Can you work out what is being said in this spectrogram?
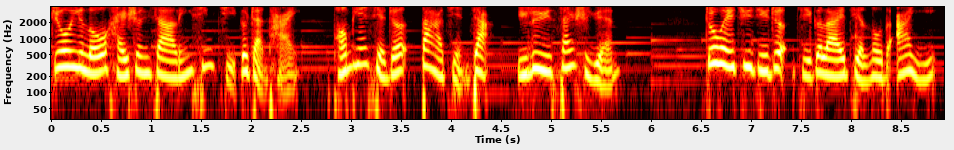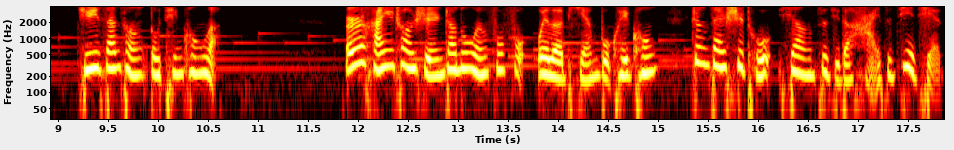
只有一楼还剩下零星几个展台，旁边写着“大减价，一律三十元”。周围聚集着几个来捡漏的阿姨，其余三层都清空了。而韩裔创始人张东文夫妇为了填补亏空，正在试图向自己的孩子借钱。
